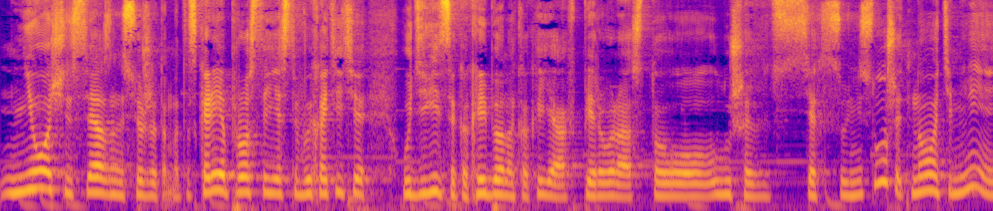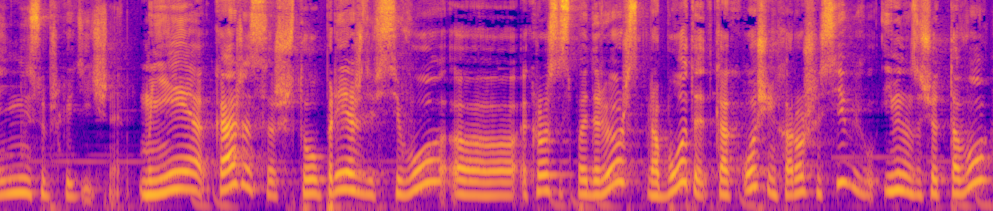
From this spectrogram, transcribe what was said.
не очень связаны с сюжетом. Это скорее просто, если вы хотите удивиться, как ребенок, как и я, в первый раз, то лучше эту секцию не слушать, но, тем не менее, они не супер критичны. Мне кажется, что прежде всего э, Across the Spider-Verse работает как очень хороший сиквел именно за счет того,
